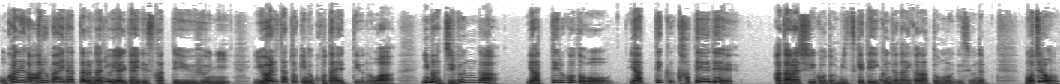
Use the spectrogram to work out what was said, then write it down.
お金がある場合だったら何をやりたいですかっていうふうに言われた時の答えっていうのは、今自分がやってることをやっていく過程で新しいことを見つけていくんじゃないかなと思うんですよね。もちろん、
